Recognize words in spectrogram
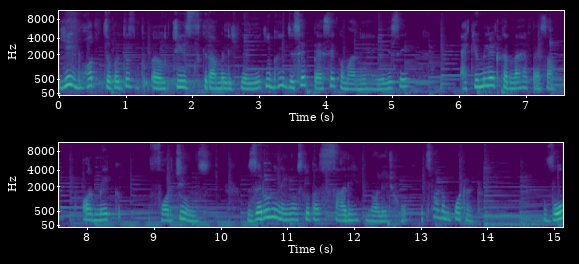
ये बहुत ज़बरदस्त चीज़ किताब में लिखी गई है कि भाई जिसे पैसे कमाने हैं या जिसे एक्यूमुलेट करना है पैसा और मेक फॉर्च्यून्स ज़रूरी नहीं है उसके पास सारी नॉलेज हो। इट्स नॉट इंपॉर्टेंट वो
